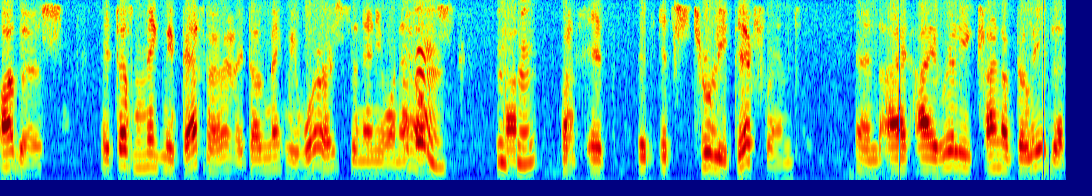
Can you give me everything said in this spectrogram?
others. It doesn't make me better. It doesn't make me worse than anyone else. Mhm. Mhm. but it, it it's truly different. and I, I really kind of believe that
